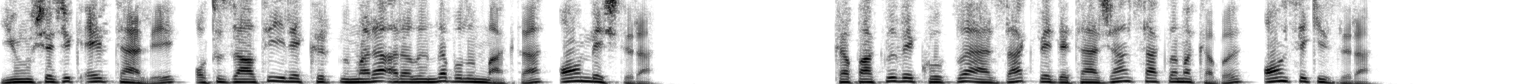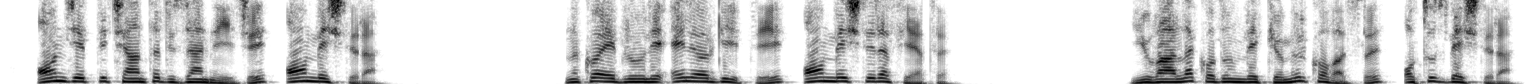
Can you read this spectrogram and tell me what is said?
Yumuşacık ev terliği, 36 ile 40 numara aralığında bulunmakta, 15 lira. Kapaklı ve kulplu erzak ve deterjan saklama kabı, 18 lira. 10 cepli çanta düzenleyici, 15 lira. Niko Ebruli el örgü ipliği, 15 lira fiyatı. Yuvarlak odun ve kömür kovası, 35 lira.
